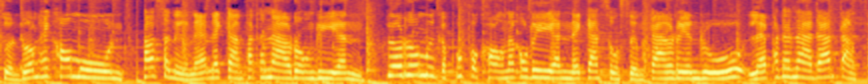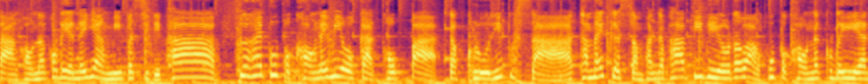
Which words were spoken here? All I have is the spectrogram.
ส่วนร่วมให้ข้อมูลข้อเสนอแนะในการพัฒนาโรงเรียน เพื่อร่วมมือกับผู้ปกครองนักเรียน ในการส่งเสริมการเรียนรู้ และพัฒนาด้านต่างๆ ของนักเรียนได้อย่างมีประสิทธิภาพ เพื่อให้ผู้ปกครองได้มีโอกาสพบปะ กับครูที่ปรึกษาทำให้เกิดสัมพันธภาพที่ดีระหว่างผู้ปกครองนักเรียน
